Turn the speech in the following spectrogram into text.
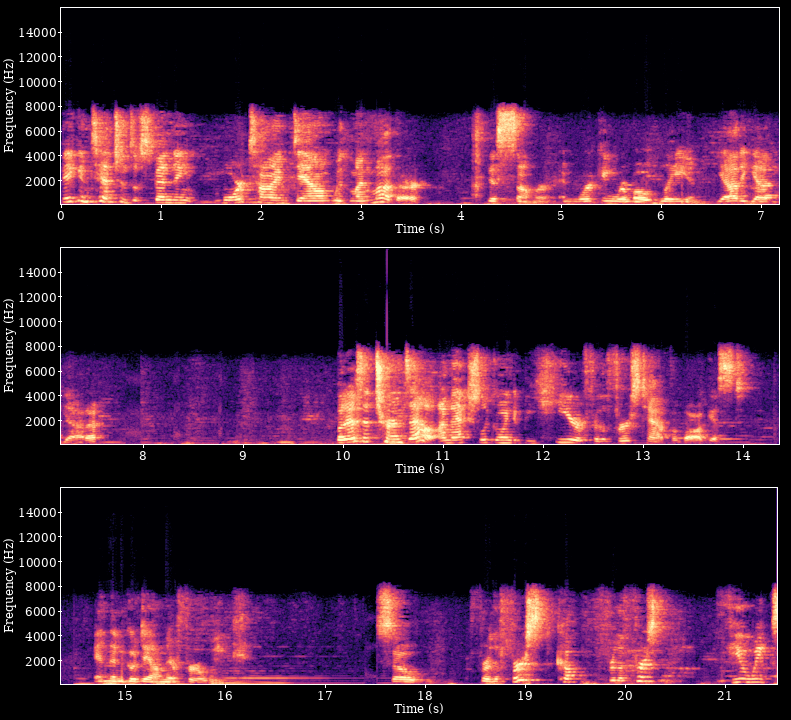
big intentions of spending more time down with my mother this summer and working remotely and yada yada yada. But as it turns out, I'm actually going to be here for the first half of August and then go down there for a week. So for the first couple, for the first few weeks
